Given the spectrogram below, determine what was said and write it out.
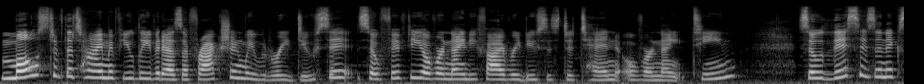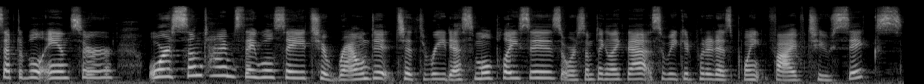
Most of the time, if you leave it as a fraction, we would reduce it. So 50 over 95 reduces to 10 over 19. So this is an acceptable answer. Or sometimes they will say to round it to three decimal places or something like that. So we could put it as 0.526.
